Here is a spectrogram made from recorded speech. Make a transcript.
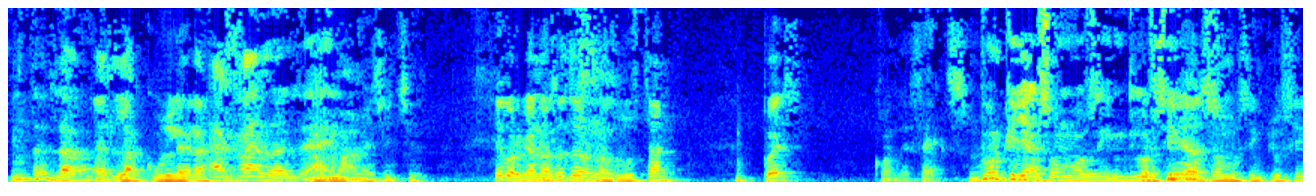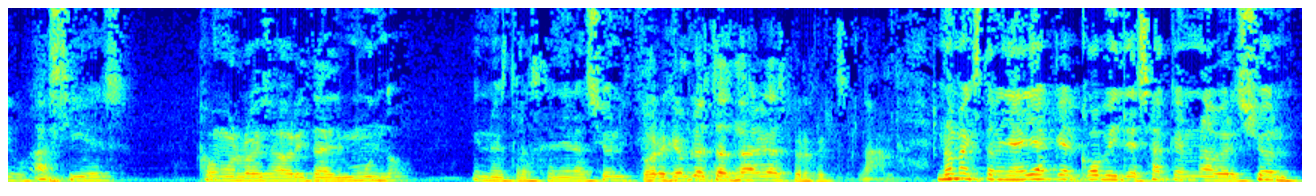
Esta es la... Es la culera. Ajá, la- No mames, sí, sí. Sí, porque a nosotros nos gustan, pues, con defectos, ¿no? Porque ya somos Porque inclusivos. ya somos inclusivos. Así es. Como lo es ahorita el mundo y nuestras generaciones. Por ejemplo, estas nalgas perfectas. No, No me extrañaría que el COVID le saquen una versión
